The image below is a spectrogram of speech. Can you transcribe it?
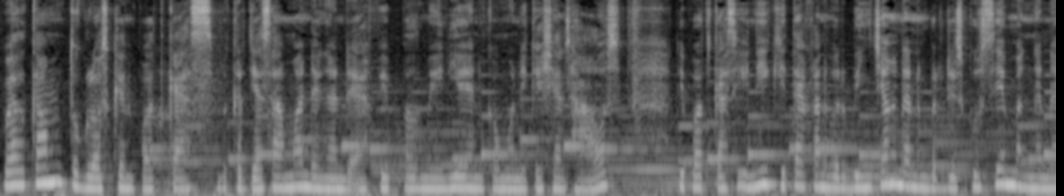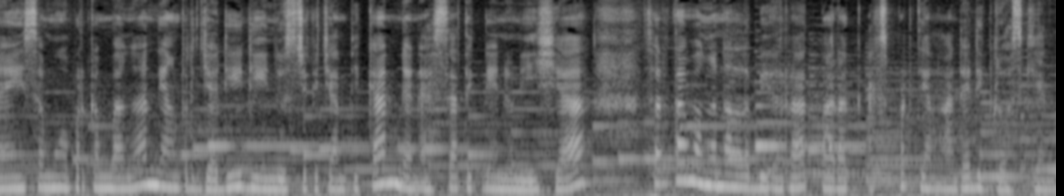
Welcome to Glowskin Podcast, bekerja sama dengan The F People Media and Communications House. Di podcast ini kita akan berbincang dan berdiskusi mengenai semua perkembangan yang terjadi di industri kecantikan dan estetik di Indonesia, serta mengenal lebih erat para expert yang ada di Glowskin.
